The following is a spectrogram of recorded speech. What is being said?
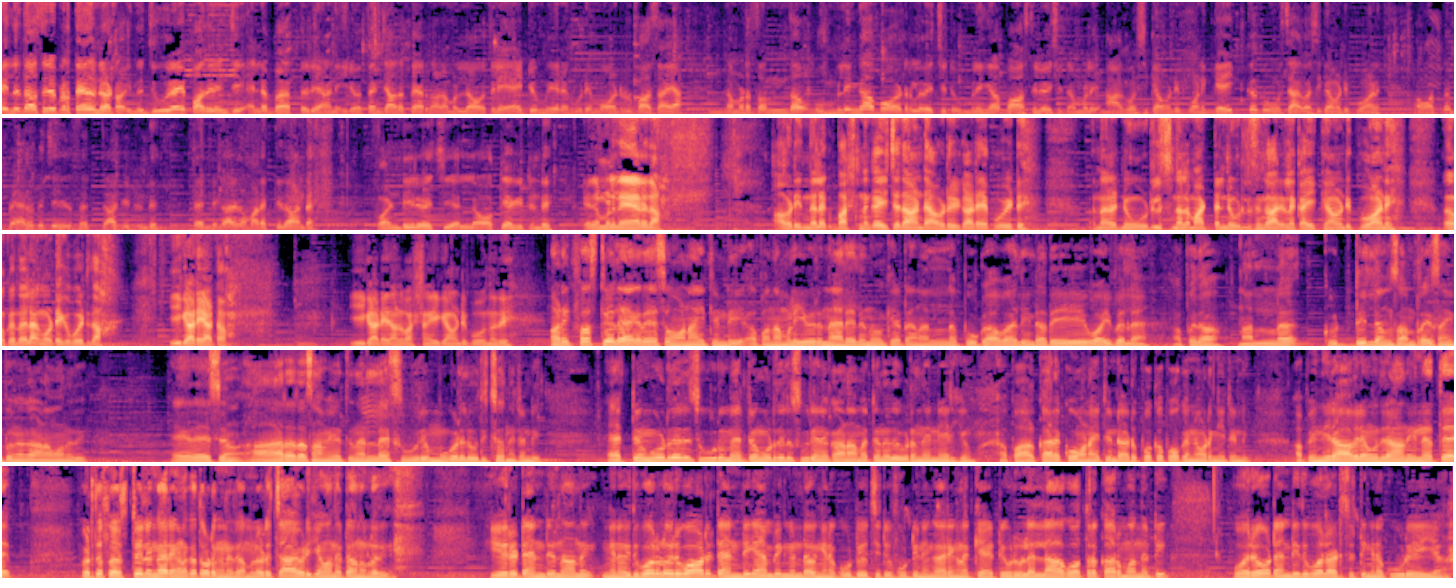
ഇന്ന് ദിവസം ഒരു പ്രത്യേകത ഉണ്ട് കേട്ടോ. ഇന്ന് ജൂലൈ പതിനഞ്ച് എന്റെ ബർത്ത്ഡേ ആണ്. ഇരുപത്തി അഞ്ചാമത്തെ പിറന്നാൾ നമ്മൾ ലോകത്തിലെ ഏറ്റവും ഉയരം കൂടിയ മോട്ടോർ പാസ്സായ നമ്മുടെ സ്വന്തം ഉംലിംഗ ബോർഡറിൽ വെച്ചിട്ട് ഉംലിംഗ പാസിൽ വെച്ചിട്ട് നമ്മൾ ആഘോഷിക്കാൻ വേണ്ടി പോവാണ്. കേക്ക് ഒക്കെ മുറിച്ച് ആഘോഷിക്കാൻ വേണ്ടി പോവാണ്. അപ്പോൾ മൊത്തം പേരൊക്കെ ചെയ്ത് സെറ്റ് ആക്കിയിട്ടുണ്ട്. ടെന്റും കാര്യങ്ങൾ മടക്കി ഇതാണ്ടേ വണ്ടിയിൽ വെച്ച് എല്ലാം ഓക്കെ ആക്കിയിട്ടുണ്ട്. ഇനി നമ്മൾ നേരെതാ അവിടെ ഇന്നലെ ഭക്ഷണം കഴിച്ചതാണ്ട് അവിടെ ഒരു കടയിൽ പോയിട്ട് നല്ല നൂഡിൽസ് നല്ല മട്ടൻ നൂഡിൽസും കാര്യങ്ങളൊക്കെ കഴിക്കാൻ വേണ്ടി പോവാണ്. നമുക്ക് എന്തായാലും അങ്ങോട്ടേക്ക് പോയിട്ട് ഈ കടയാട്ടോ. ഈ കടയിൽ നമ്മൾ ഭക്ഷണം കഴിക്കാൻ വേണ്ടി പോകുന്നത്. ബ്രേക്ക്ഫാസ്റ്റ് ഫെസ്റ്റിവൽ ഏകദേശം ഓണായിട്ടുണ്ട് അപ്പൊ നമ്മൾ ഈ ഒരു നിലയിൽ നോക്കിയാട്ടാ നല്ല പുകാവാലിന്റെ അതേ വൈബല്ലേ അപ്പൊ ഇതാ നല്ല കുഡില്ലം സൺറൈസ് ആണ് ഇപ്പൊ ഇങ്ങനെ കാണാൻ പോകുന്നത് ഏകദേശം ആറര സമയത്ത് നല്ല സൂര്യൻ മുകളിൽ ഉദിച്ചു വന്നിട്ടുണ്ട്. ഏറ്റവും കൂടുതൽ ചൂടും ഏറ്റവും കൂടുതൽ സൂര്യനെ കാണാൻ പറ്റുന്നത് ഇവിടെ നിന്ന് തന്നെയായിരിക്കും. അപ്പോൾ ആൾക്കാരൊക്കെ ഓണായിട്ടുണ്ട് അടുപ്പൊക്കെ പുകഞ്ഞു തുടങ്ങിയിട്ടുണ്ട്. അപ്പോൾ ഇന്ന് രാവിലെ മുതലാണ് ഇന്നത്തെ ഇവിടുത്തെ ഫെസ്റ്റിവലും കാര്യങ്ങളൊക്കെ തുടങ്ങുന്നത്. നമ്മളിവിടെ ചായ പിടിക്കാൻ വന്നിട്ടാന്നുള്ളത്. ഈ ഒരു ടെന്റിൽ നിന്നാണ് ഇങ്ങനെ ഇതുപോലുള്ള ഒരുപാട് ടെന്റ് ക്യാമ്പിംഗ് ഉണ്ടാവും. ഇങ്ങനെ കൂട്ടി വെച്ചിട്ട് ഫുഡിനും കാര്യങ്ങളൊക്കെ ആയിട്ട്. ഇവിടെയുള്ള എല്ലാ ഗോത്രക്കാരും വന്നിട്ട് ഓരോ ടെന്റ് ഇതുപോലെ അടിച്ചിട്ട് ഇങ്ങനെ കൂടുക ചെയ്യുക.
